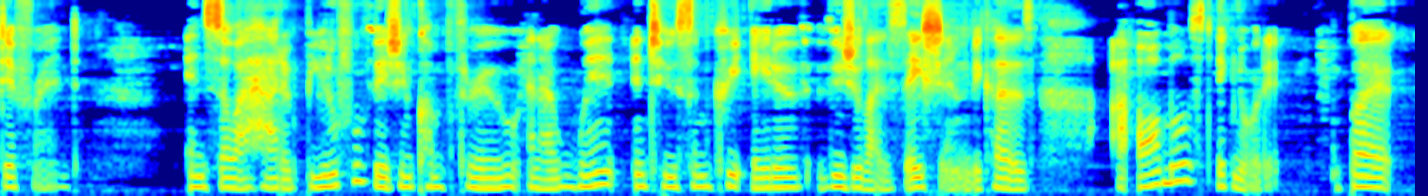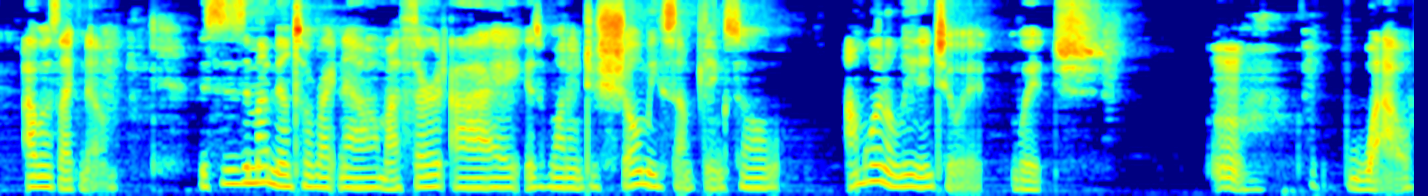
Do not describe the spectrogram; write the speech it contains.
different. And so I had a beautiful vision come through and I went into some creative visualization because I almost ignored it. But I was like, no, this is in my mental right now. My third eye is wanting to show me something. So I'm going to lean into it, which, mm, wow.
